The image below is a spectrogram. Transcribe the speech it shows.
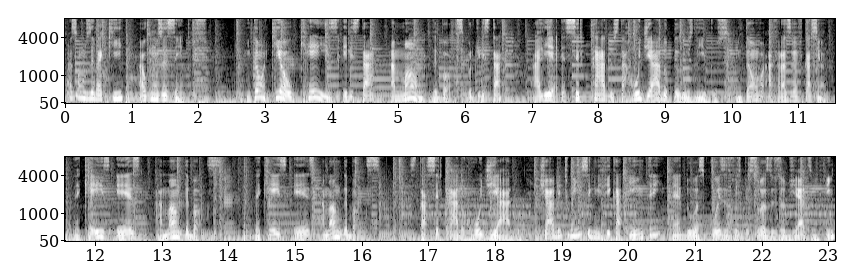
mas vamos ver aqui alguns exemplos. Então aqui ó, o case ele está among the books, porque ele está ali é, cercado, está rodeado pelos livros. Então a frase vai ficar assim, ó, The case is among the books. The case is among the books. Está cercado, rodeado. Já between significa entre, né, duas coisas, duas pessoas, dois objetos, enfim.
